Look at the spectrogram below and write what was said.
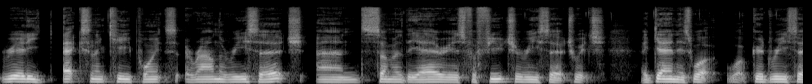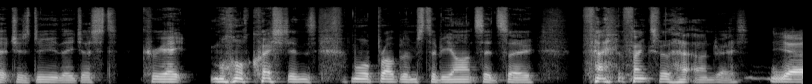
really excellent key points around the research and some of the areas for future research, which again is what, what good researchers do. They just create more questions, more problems to be answered. So thanks for that, Andres. Yeah.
